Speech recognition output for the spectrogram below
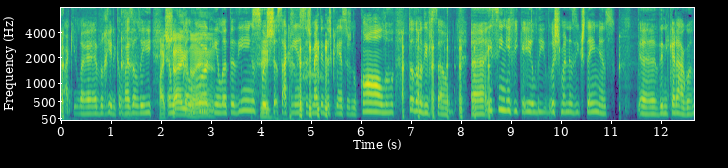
aquilo é de rir, aquilo vais ali, Vai é um cheio, calor é? enlatadinho, sim. depois se há crianças, metem das crianças no colo, toda uma diversão. Uh, e sim, e fiquei ali duas semanas e gostei imenso de Nicarágua.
